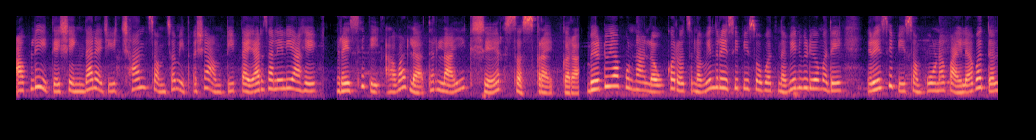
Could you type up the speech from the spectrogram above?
आपली इथे शेंगदाण्याची छान चमचमीत अशी आमटी तयार झालेली आहे. रेसिपी आवडल्या तर लाईक शेअर सबस्क्राईब करा. भेटूया पुन्हा लवकरच नवीन रेसिपीसोबत नवीन व्हिडिओमध्ये रेसिपी संपूर्ण पाहिल्याबद्दल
